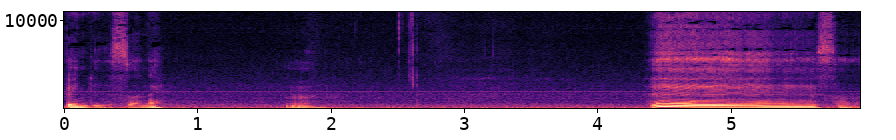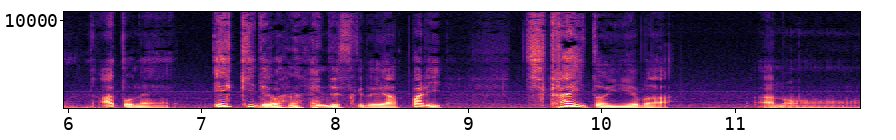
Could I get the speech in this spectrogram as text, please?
便利ですよね。うん。えー、そうあとね駅ではないんですけどやっぱり近いといえばあの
